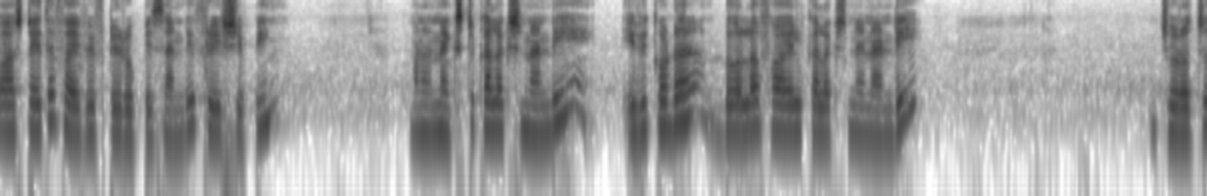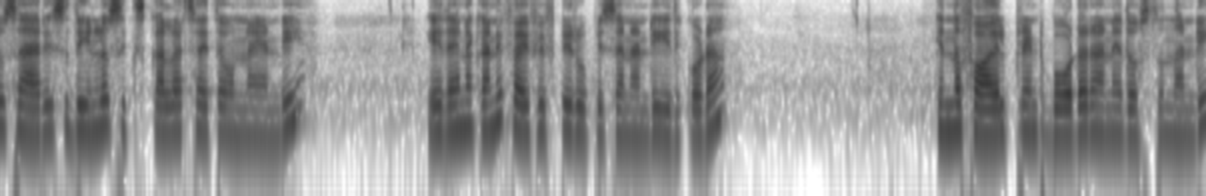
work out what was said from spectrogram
కాస్ట్ అయితే ఫైవ్ ఫిఫ్టీ రూపీస్ అండి. Free shipping. మన నెక్స్ట్ కలెక్షన్ అండి. ఇవి కూడా డోలా ఫాయిల్ కలెక్షనేనండి. చూడొచ్చు శారీస్ దీనిలో సిక్స్ కలర్స్ అయితే ఉన్నాయండి. ఏదైనా కానీ ఫైవ్ ఫిఫ్టీ రూపీసేనండి ఇది కూడా. కింద ఫాయిల్ ప్రింట్ బోర్డర్ అనేది వస్తుందండి.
